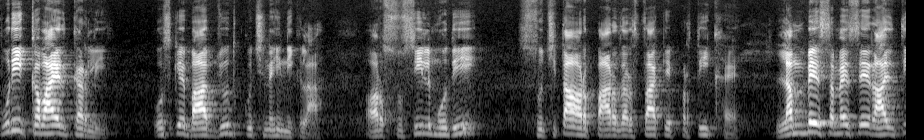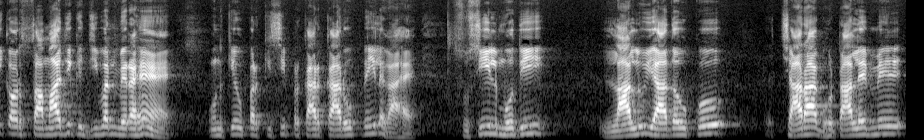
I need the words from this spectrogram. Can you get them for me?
पूरी कवायद कर ली। उसके बावजूद कुछ नहीं निकला। और सुशील मोदी सुचिता और पारदर्शिता के प्रतीक हैं। लंबे समय से राजनीतिक और सामाजिक जीवन में रहे हैं। उनके ऊपर किसी प्रकार का आरोप नहीं लगा है। सुशील मोदी लालू यादव को चारा घोटाले में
